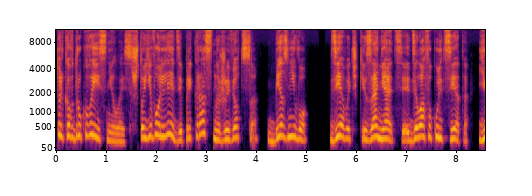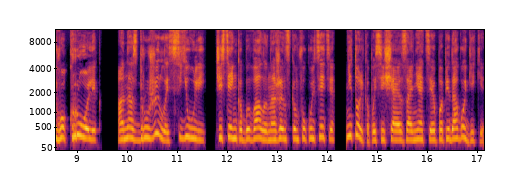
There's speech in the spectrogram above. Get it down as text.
Только вдруг выяснилось, что его леди прекрасно живется без него. Девочки, занятия, дела факультета, его кролик. Она сдружилась с Юлей, частенько бывала на женском факультете, не только посещая занятия по педагогике,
